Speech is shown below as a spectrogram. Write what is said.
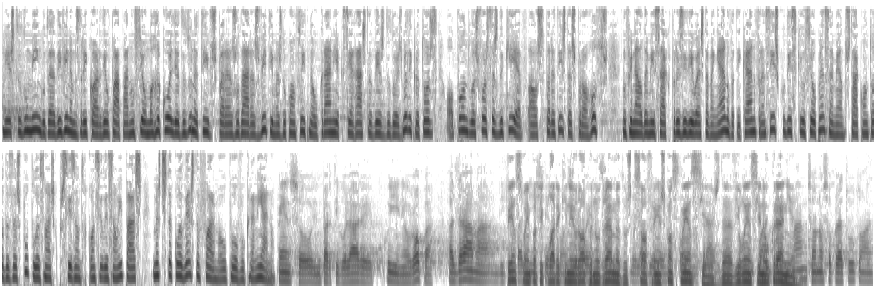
Neste domingo da Divina Misericórdia, o Papa anunciou uma recolha de donativos para ajudar as vítimas do conflito na Ucrânia, que se arrasta desde 2014, opondo as forças de Kiev aos separatistas pró-russos. No final da missa que presidiu esta manhã no Vaticano, Francisco disse que o seu pensamento está com todas as populações que precisam de reconciliação e paz, mas destacou desta forma o povo ucraniano. Penso em particular aqui na Europa Penso em particular aqui na Europa no drama dos que sofrem as consequências da violência na Ucrânia.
